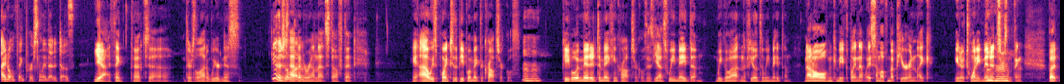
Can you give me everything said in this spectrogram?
I don't think personally that it does. Yeah, I think that uh, there's a lot of weirdness Yeah, that there's has happened of- around that stuff. That yeah, I always point to the people who make the crop circles. Mm-hmm. People admitted to making crop circles. Is yes, we made them. We go out in the fields and we made them. Not all of them can be explained that way. Some of them appear in like you know 20 minutes or something, but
